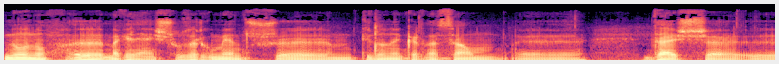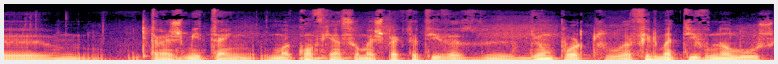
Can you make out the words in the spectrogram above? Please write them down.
Nuno Magalhães, os argumentos que o Nuno Encarnação deixa transmitem uma confiança, uma expectativa de, de, um Porto afirmativo na luz,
